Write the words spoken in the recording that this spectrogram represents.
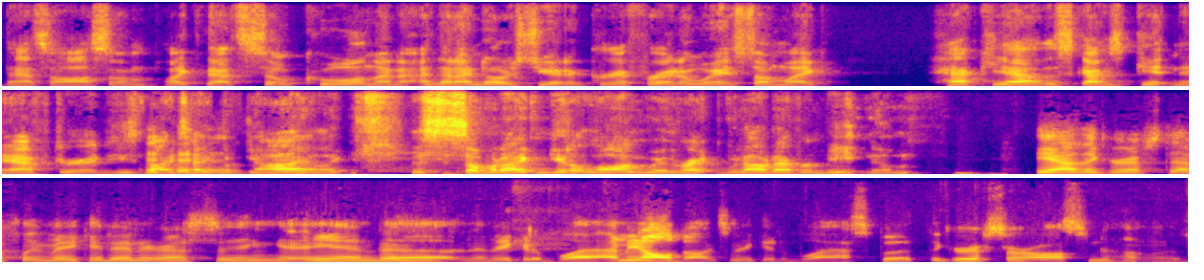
that's awesome. Like that's so cool. And then and then I noticed you had a griff right away. So I'm like, heck yeah, this guy's getting after it. He's my type of guy. Like this is someone I can get along with, right? Without ever meeting him. Yeah, the griffs definitely make it interesting, and uh, they make it a blast. I mean, all dogs make it a blast, but the griffs are awesome to hunt with.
